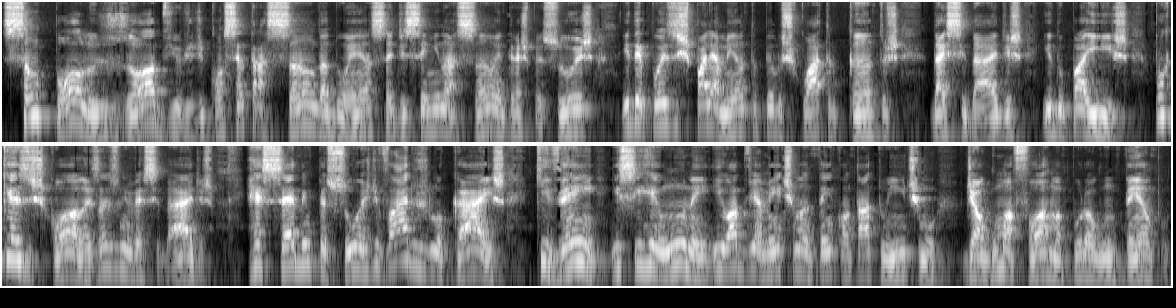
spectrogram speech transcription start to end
são polos óbvios de concentração da doença, disseminação entre as pessoas e depois espalhamento pelos quatro cantos das cidades e do país. Porque as escolas, as universidades recebem pessoas de vários locais que vêm e se reúnem e, obviamente, mantêm contato íntimo de alguma forma por algum tempo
